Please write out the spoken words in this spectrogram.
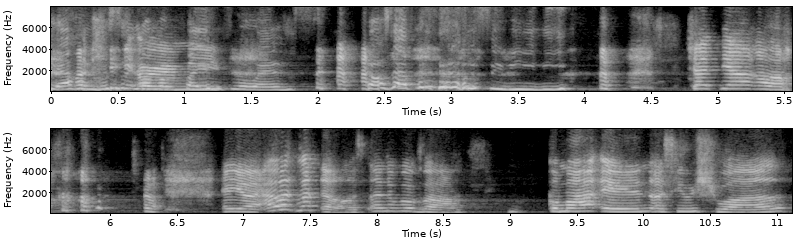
Kaya kung gusto Army. magpa-influence, kausapin ko lang si Winnie. Chat niya ako. Ayun. Ah, what, what else? Ano ba ba? Kumain, as usual.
